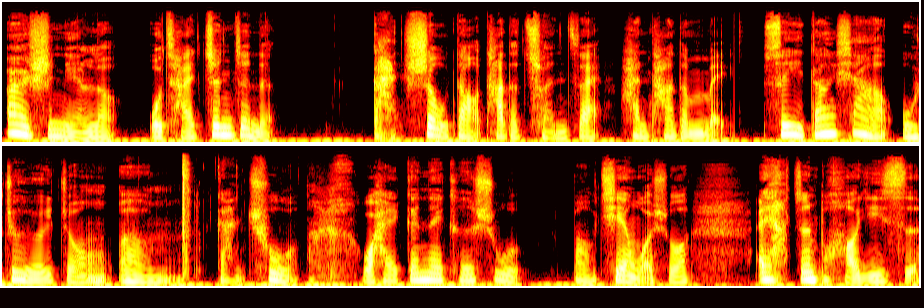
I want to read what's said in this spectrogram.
二十年了，我才真正的感受到它的存在和它的美。所以当下我就有一种嗯感触，我还跟那棵树抱歉，我说：“哎呀，真不好意思。”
